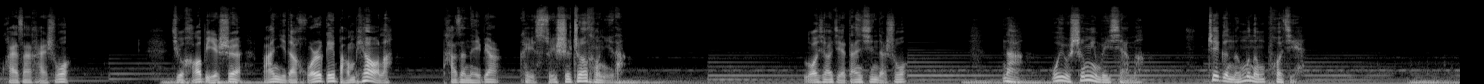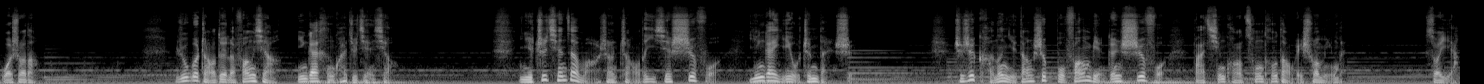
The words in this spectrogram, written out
快三海说：“就好比是把你的魂儿给绑票了，他在那边可以随时折腾你的。”罗小姐担心地说：“那我有生命危险吗？这个能不能破解？”我说道：“如果找对了方向，应该很快就见效。”你之前在网上找的一些师傅，应该也有真本事。只是可能你当时不方便跟师傅把情况从头到尾说明白，所以啊，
